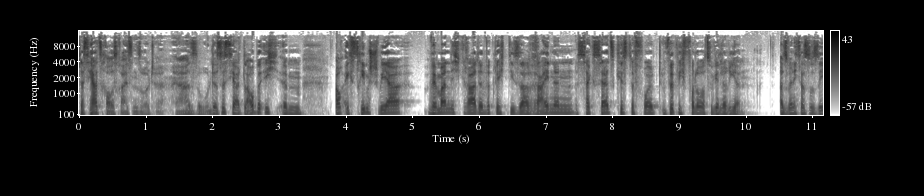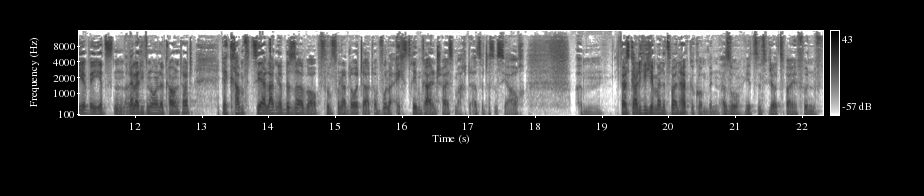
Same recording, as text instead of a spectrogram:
das Herz rausreißen sollte. Ja, so. Und das ist ja, glaube ich, ähm, auch extrem schwer, wenn man nicht gerade wirklich dieser reinen Sex-Sales-Kiste folgt, wirklich Follower zu generieren. Also wenn ich das so sehe, wer jetzt einen relativ neuen Account hat, der krampft sehr lange, bis er überhaupt 500 Leute hat, obwohl er extrem geilen Scheiß macht. Also das ist ja auch, ähm, ich weiß gar nicht, wie ich in meine zweieinhalb gekommen bin. Also jetzt sind es wieder zwei, fünf,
